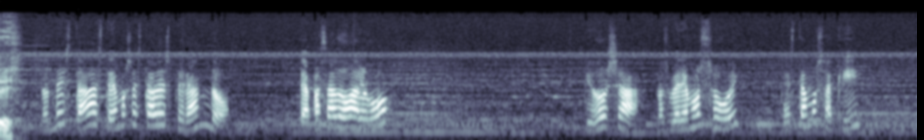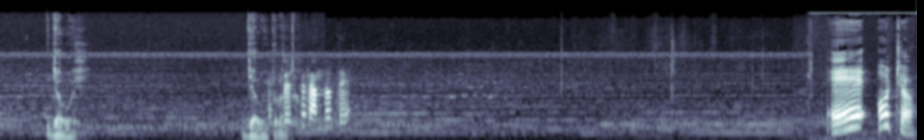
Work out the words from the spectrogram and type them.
Sí, ¿Dónde estás? Te hemos estado esperando. ¿Te ha pasado algo? Liosa, ¿nos veremos hoy? Ya estamos aquí. ya voy. Ya voy Estoy pronto. esperándote. Eh, 8.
